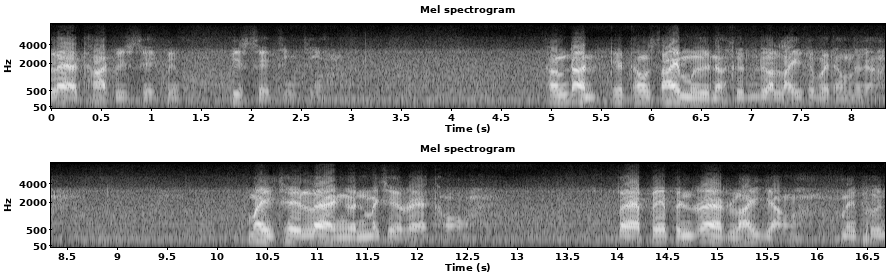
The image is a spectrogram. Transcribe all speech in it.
แร่ธาตุพิเศษเป็นพิเศษจริง ๆ ทางด้านทิศทางซ้ายมือนะคือเลือดไหลขึ้นไปทางเหนือ ไม่ใช่แร่เงินไม่ใช่แร่ทอง แต่เป็นแร่หลายอย่างในพื้น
